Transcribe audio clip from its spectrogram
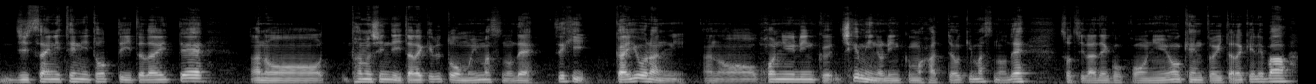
実際に手に取っていただいてあの、楽しんでいただけると思いますので、是非概要欄に、あの、購入リンク、チケミーのリンクも貼っておきますので、そちらでご購入を検討いただければ、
